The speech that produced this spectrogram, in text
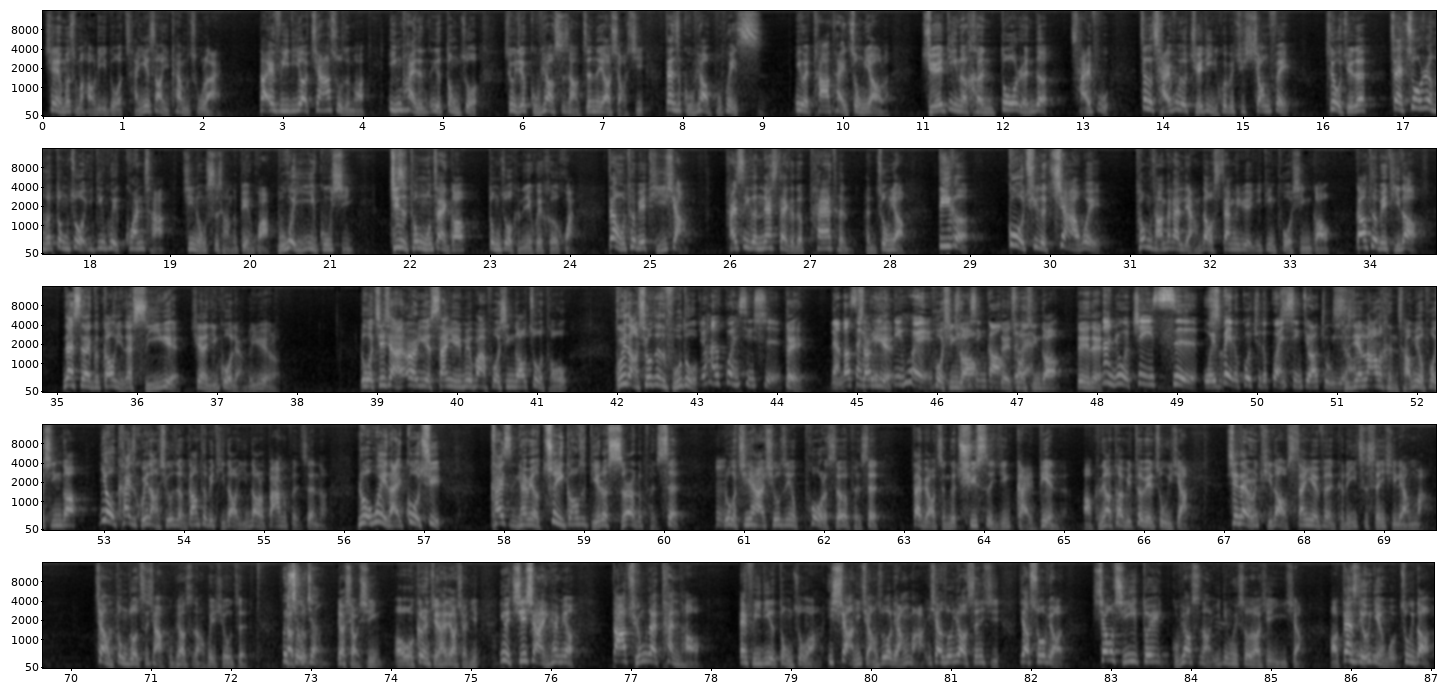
现在有没有什么好利多？产业上也看不出来。那 FED 要加速什么鹰派的这个动作，所以我觉得股票市场真的要小心。但是股票不会死，因为它太重要了，决定了很多人的财富。这个财富又决定你会不会去消费。所以我觉得在做任何动作，一定会观察金融市场的变化，不会一意孤行。即使通膨再高，动作可能也会和缓。但我特别提一下，还是一个 Nasdaq 的 pattern 很重要。第一个，过去的价位通常大概两到三个月一定破新高。刚刚特别提到 Nasdaq 高点在十一月，现在已经过两个月了。如果接下来二月、三月没有办法破新高做头，回档修正的幅度就，它的惯性是对，两到三个月一定会破新高，创新高，对，创新高，对对对。那如果这一次违背了过去的惯性，就要注意了。时间拉了很长，没有破新高，又开始回档修正。刚刚特别提到，已经到了八个 percent 了。如果未来过去开始，你看没有，最高是跌了十二个 percent。如果接下来修正又破了十二个 percent，代表整个趋势已经改变了啊，可能要特别特别注意一下。现在有人提到三月份可能一次升息两码，这样的动作之下，股票市场会修正，会修正要小心哦。我个人觉得还是要小心，因为接下来你看没有，大家全部在探讨 FED 的动作啊，一下你讲说两码，一下说要升息，要缩表，消息一堆，股票市场一定会受到一些影响啊。但是有一点我注意到。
